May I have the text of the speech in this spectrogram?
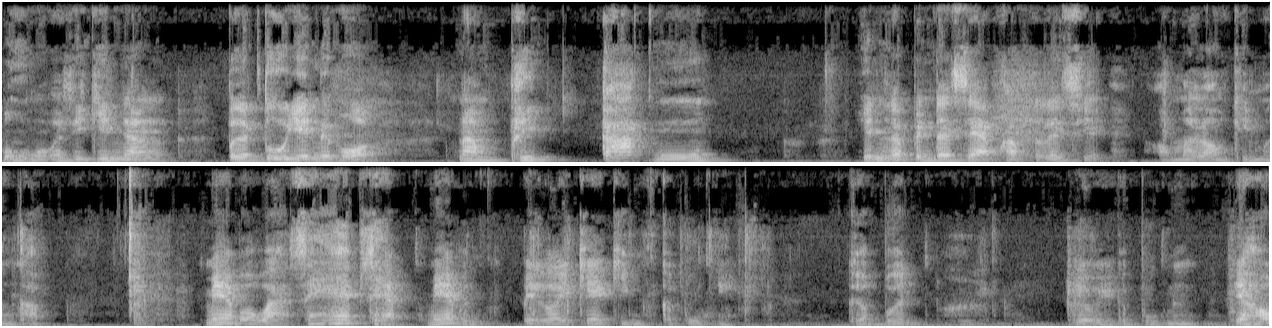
บ่หูว่าสิกินยัง เปิดตู้เย็นไปพอนำพริกกากหมู เห็นแล้วเป็นแต่แสบครับก็เลยเสียเอามาลองกินเมืองครับ แม่บอกว่าแซ่บแสบแม่เพิ่นเป็นรอยแกกินกระปุกนี่เกือบเบิดเดียวเอกกระปุกหนึ่งเดี๋ยวเรา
